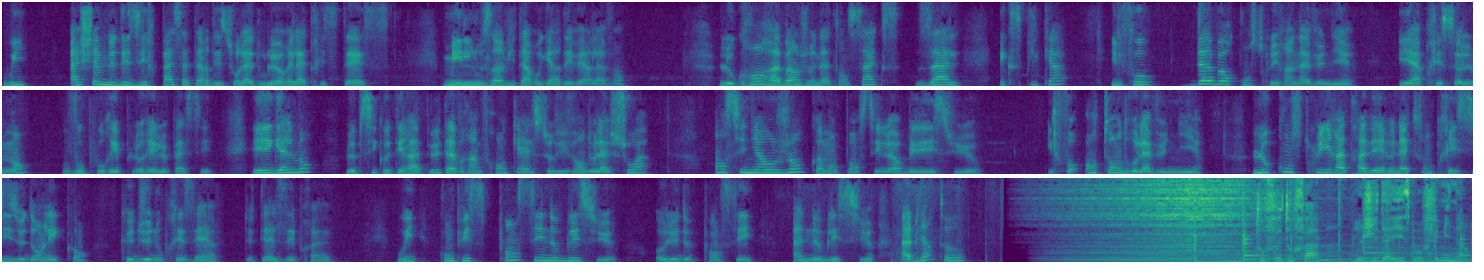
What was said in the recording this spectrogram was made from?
Oui, Hachem ne désire pas s'attarder sur la douleur et la tristesse, mais il nous invite à regarder vers l'avant. Le grand rabbin Jonathan Sachs, Zal, expliqua Il faut d'abord construire un avenir, et après seulement, vous pourrez pleurer le passé. Et également, le psychothérapeute Avram Frankel, survivant de la Shoah, enseigna aux gens comment penser leurs blessures. Il faut entendre l'avenir, le construire à travers une action précise dans les camps, que Dieu nous préserve de telles épreuves. Oui, qu'on puisse penser nos blessures au lieu de penser à nos blessures. À bientôt. Tout feu, tout femme, le judaïsme au féminin.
